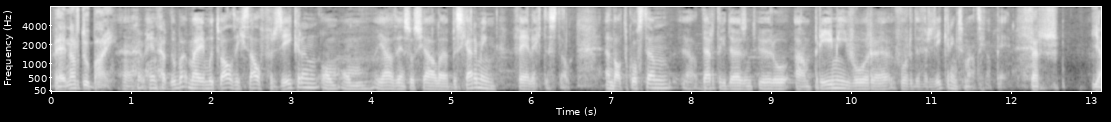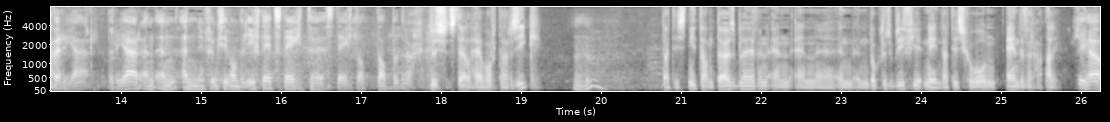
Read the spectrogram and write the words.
Wij naar Dubai. wij naar Dubai. Maar je moet wel zichzelf verzekeren om, om ja, zijn sociale bescherming veilig te stellen. En dat kost hem ja, 30.000 euro aan premie voor, uh, voor de verzekeringsmaatschappij. Per jaar? Per jaar. Per jaar. En, en, en in functie van de leeftijd stijgt, stijgt dat, dat bedrag. Dus stel hij wordt daar ziek... Mm -hmm dat is niet dan thuisblijven en, en uh, een, een, doktersbriefje. Nee, dat is gewoon einde verhaal. Allee, ja,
